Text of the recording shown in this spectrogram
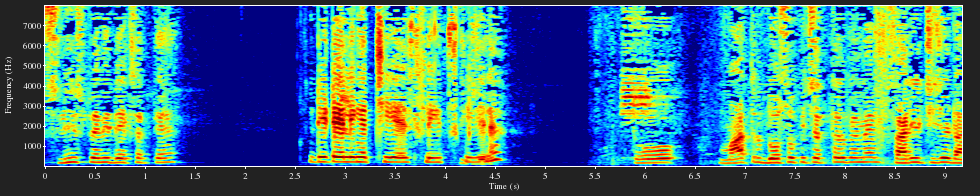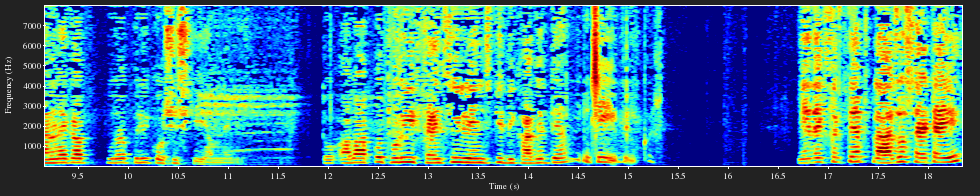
स्लीव्स पे भी देख सकते हैं। डिटेलिंग अच्छी है स्लीव्स की भी ना? तो मात्र दो सौ रुपये में सारी चीज़ें डालने का पूरा पूरी कोशिश की हमने भी। तो अब आपको थोड़ी फैंसी रेंज की दिखा देते हैं। जी बिल्कुल। ये देख सकते हैं प्लाजो सेट है ये।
